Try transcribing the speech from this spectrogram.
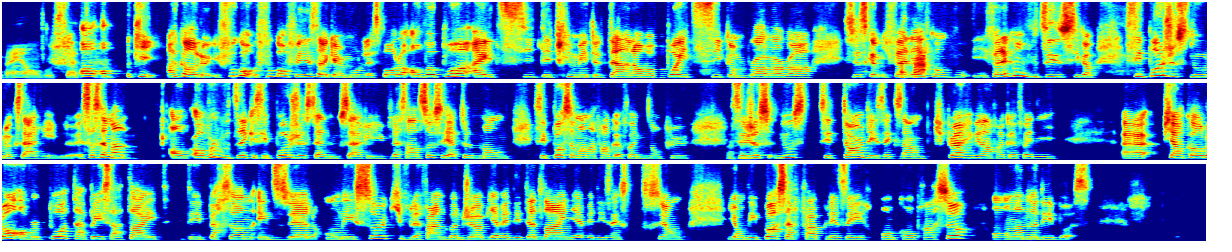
Ben, on vous souhaite. OK, encore là, il faut qu'on finisse avec un mot de l'espoir. On va pas être si déprimé tout le temps. Là. On va pas être ici comme bra bra bra. C'est juste comme il fallait qu'on vous il fallait qu'on vous dise aussi comme c'est pas juste nous là, que ça arrive. Là. Essentiellement, mm. on, on, veut vous dire que c'est pas juste à nous que ça arrive. La censure, c'est à tout le monde. C'est pas seulement dans la francophonie non plus. C'est mm-hmm. juste, nous, c'est un des exemples qui peut arriver dans la francophonie. Euh, puis encore là, on veut pas taper sa tête des personnes individuelles. On est sûr qu'ils voulaient faire une bonne job. Il y avait des deadlines, il y avait des instructions, ils ont des boss à faire plaisir. On comprend ça. On en a des boss.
